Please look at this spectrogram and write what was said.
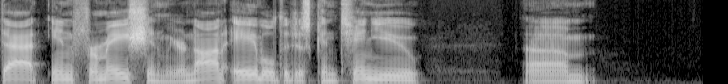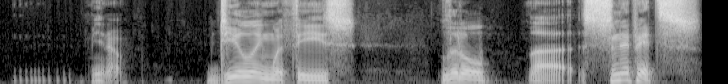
that information. We are not able to just continue, um, you know, dealing with these little uh, snippets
